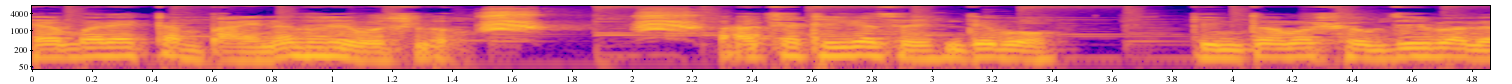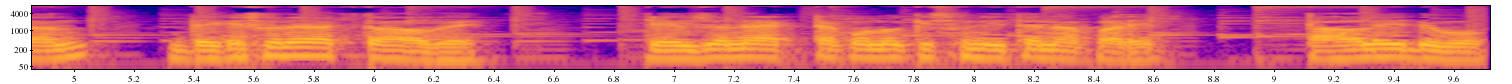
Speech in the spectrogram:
সে আবার একটা বায়না ধরে বসল। আচ্ছা ঠিক আছে দেব। কিন্তু আমার সবজির বাগান দেখে শুনে রাখতে হবে। কেউ যেন একটা কোনো কিছু নিতে না পারে। তাহলেই দেবো।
